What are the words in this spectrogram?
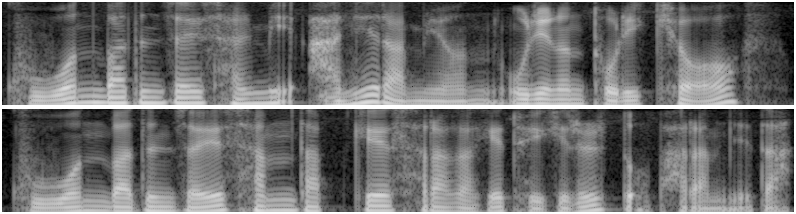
구원받은 자의 삶이 아니라면 우리는 돌이켜 구원받은 자의 삶답게 살아가게 되기를 또 바랍니다.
